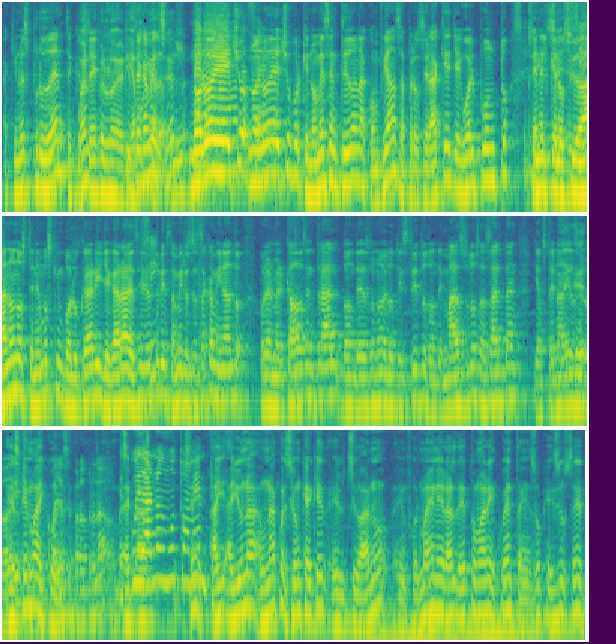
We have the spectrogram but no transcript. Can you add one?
aquí no es prudente que bueno, usted, pero lo deberíamos hacer. No, lo he hecho, no lo he hecho porque no me he sentido en la confianza, pero será que llegó el punto en el que los ciudadanos nos tenemos que involucrar y llegar a decirle al turista, mire, usted está caminando por el mercado central, donde es uno de los distritos donde más los asaltan y a usted nadie se lo ha es dicho. Que váyase para otro lado. Es cuidarnos mutuamente. hay, hay una, una cuestión que hay que el ciudadano en forma general debe tomar en cuenta en eso que dice usted.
